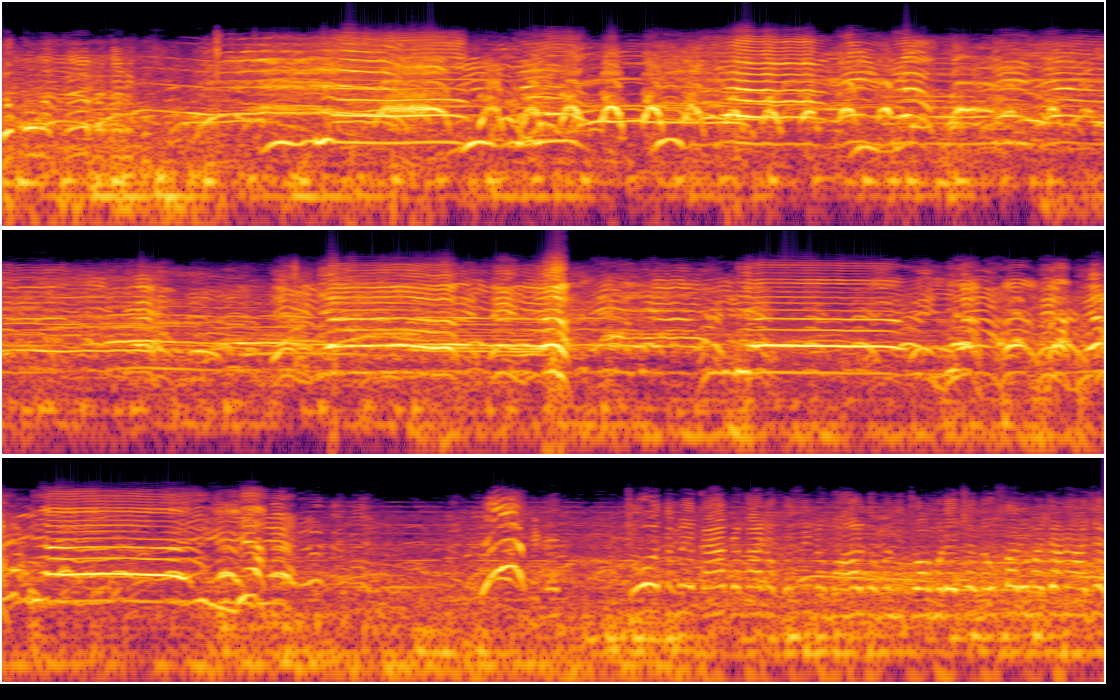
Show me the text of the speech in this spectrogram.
લોકોમાં કયા પ્રકારની છે નવસારીમાં જાણે આજે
